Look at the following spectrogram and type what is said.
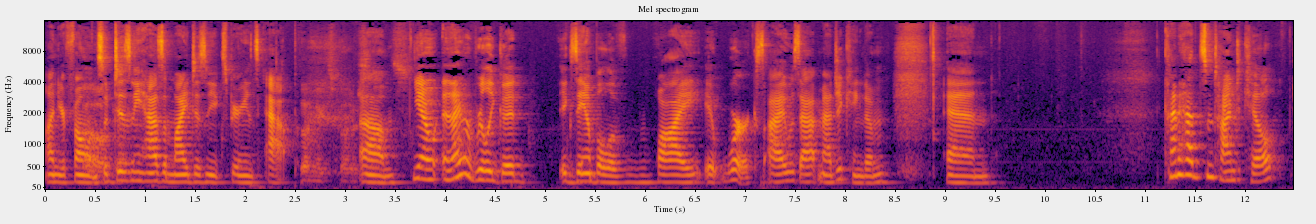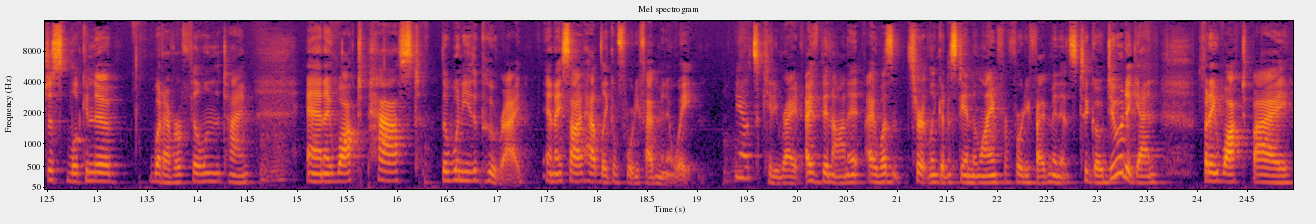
on your phone. Oh, So. Disney has a My Disney Experience app. That makes better Um, sense. you know, and I have a really good example of why it works. I was at Magic Kingdom and kind of had some time to kill, just looking to whatever, fill in the time. And I walked past the Winnie the Pooh ride and I saw it had like a 45 minute wait. You know, it's a kiddie ride. I've been on it. I wasn't certainly going to stand in line for 45 minutes to go do it again, but I walked by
